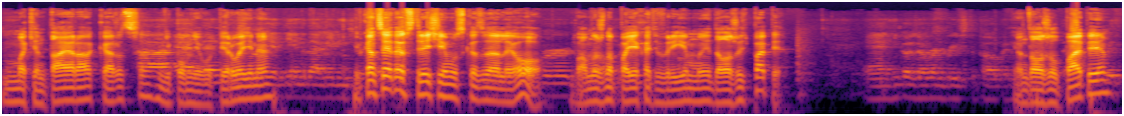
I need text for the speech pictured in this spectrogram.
Макентайра, кажется, не помню его первое имя. И в конце этой встречи ему сказали, о, вам нужно поехать в Рим и доложить папе. И он доложил папе,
